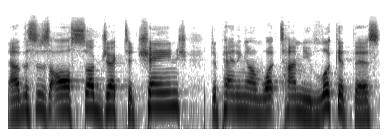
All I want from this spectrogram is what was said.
Now, this is all subject to change depending on what time you look at this,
